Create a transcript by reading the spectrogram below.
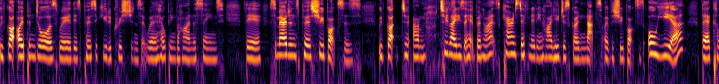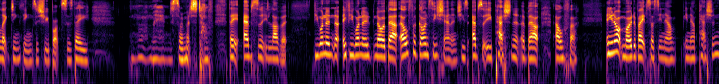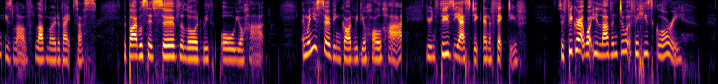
We've got open doors where there's persecuted Christians that we're helping behind the scenes there. Samaritan's Purse shoeboxes. We've got two, um, two ladies at Hepburn Heights, Karen, Stephanie, and Hyde, who just go nuts over shoeboxes. All year, they are collecting things as shoeboxes. They, oh man, so much stuff. They absolutely love it. If you want to know, if you want to know about Alpha, go and see Shannon. She's absolutely passionate about Alpha. And you know what motivates us in our in our passion is love. Love motivates us. The Bible says serve the Lord with all your heart. And when you're serving God with your whole heart, you're enthusiastic and effective. So figure out what you love and do it for his glory.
